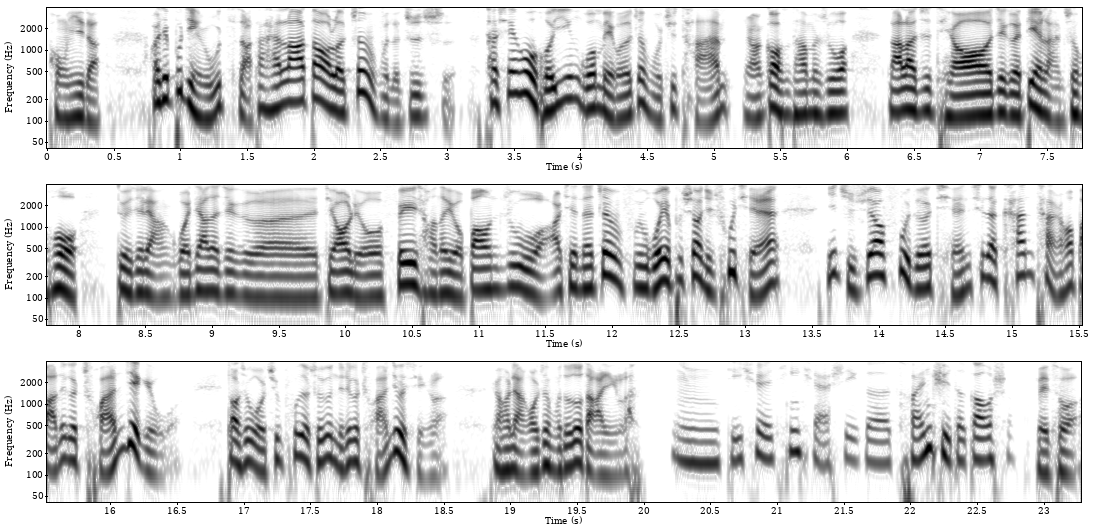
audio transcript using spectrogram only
同意的。而且不仅如此啊，他还拉到了政府的支持。他先后和英国、美国的政府去谈，然后告诉他们说，拉了这条这个电缆之后，对这两个国家的这个交流非常的有帮助。而且呢，政府我也不需要你出钱，你只需要负责前期的勘探，然后把这个船借给我，到时候我去铺的时候用你这个船就行了。然后两国政府都都答应了。嗯，的确听起来是一个攒局的高手。没错。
